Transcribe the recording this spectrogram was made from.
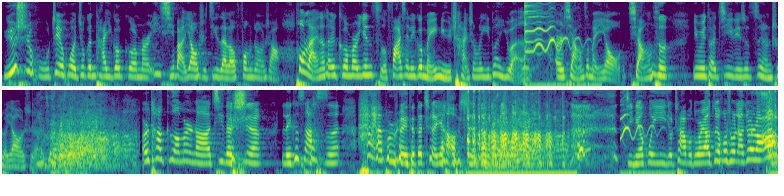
于是乎这货就跟他一个哥们儿一起把钥匙系在了风筝上。后来呢，他这哥们儿因此发现了一个美女，产生了一段缘。而强子没有，强子因为他系的是自行车钥匙，而他哥们儿呢系的是雷克萨斯 Hybrid 的车钥匙。今天会议就差不多要最后说两句了啊。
